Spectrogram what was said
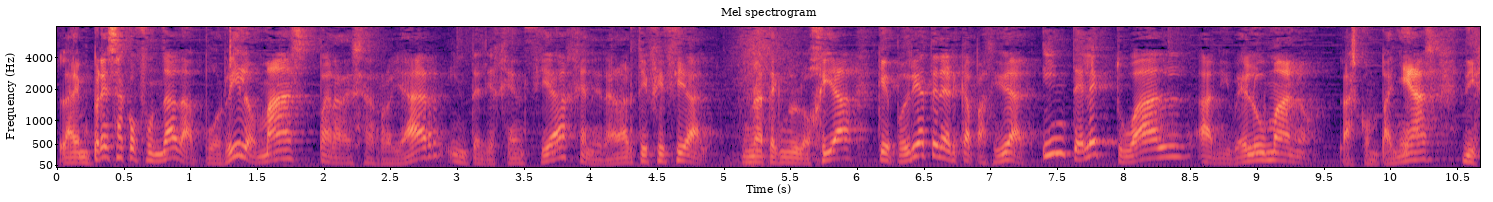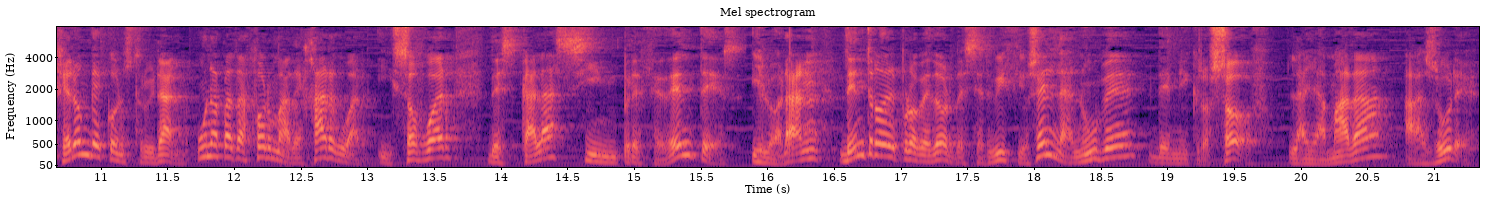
la empresa cofundada por Elon Musk para desarrollar inteligencia general artificial, una tecnología que podría tener capacidad intelectual a nivel humano. Las compañías dijeron que construirán una plataforma de hardware y software de escala sin precedentes y lo harán dentro del proveedor de servicios en la nube de Microsoft, la llamada Azure,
